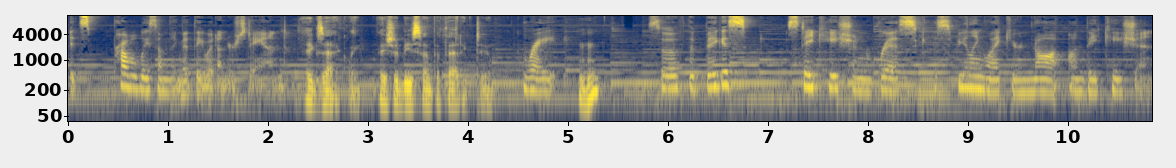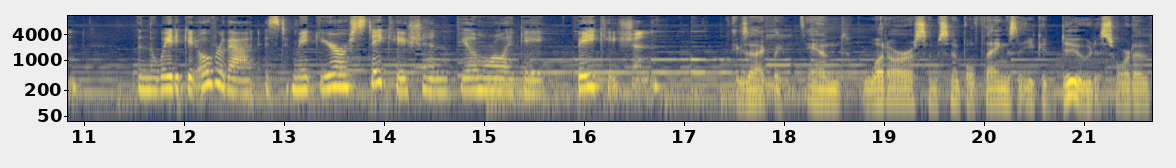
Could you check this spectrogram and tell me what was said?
it's probably something that they would understand. Exactly. They should be sympathetic too. Right. Mm-hmm. So if the biggest staycation risk is feeling like you're not on vacation, then the way to get over that is to make your staycation feel more like a vacation. Exactly. And what are some simple things that you could do to sort of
